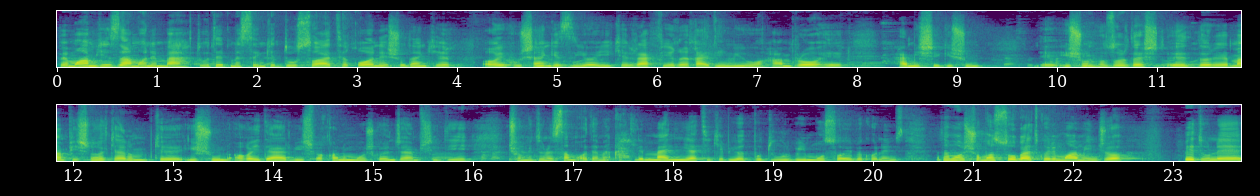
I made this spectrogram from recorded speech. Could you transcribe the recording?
به ما هم یه زمان محدوده مثل اینکه دو ساعته قانع شدن که آقای هوشنگ زیایی که رفیق قدیمی و همراه همیشگیشون ایشون حضور داشت داره. من پیشنهاد کردم که ایشون آقای درویش و خانم مشگان جمشیدی چون می‌دونستم آدم اهل منیتی که بیاد با دوربین مصاحبه کنه نیست. گفتم شما صحبت کنیم ما هم اینجا بدون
